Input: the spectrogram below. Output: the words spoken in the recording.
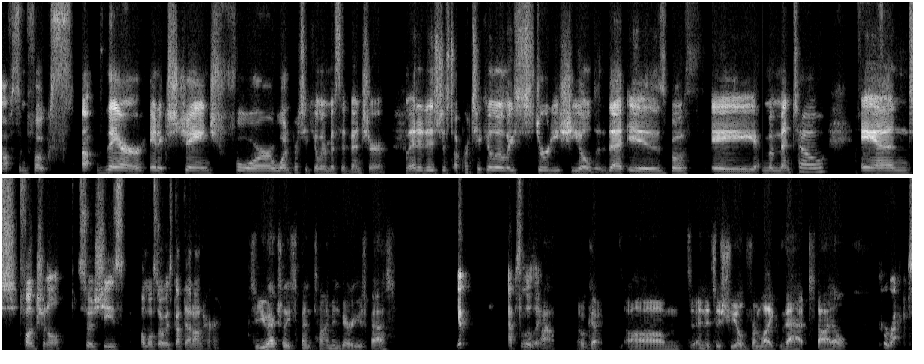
off some folks up there in exchange for one particular misadventure. And it is just a particularly sturdy shield that is both a memento and functional. So she's almost always got that on her. So you actually spent time in Barriers Pass? Yep, Absolutely. wow. Okay. Um, and it's a shield from like that style. Correct.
